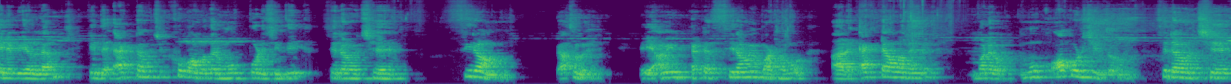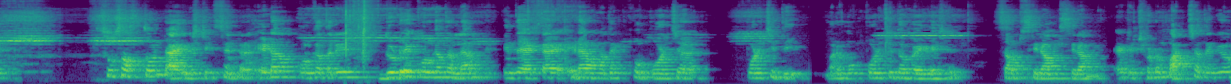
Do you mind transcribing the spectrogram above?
এনএবিএল ল্যাব কিন্তু একটা হচ্ছে খুব আমাদের মুখ পরিচিতি, সেটা হচ্ছে সিরাম প্যাথোলজি এই আমি একটা সিরামে পাঠাবো, আর একটা আমাদের মানে মুখ অপরিচিত, সেটা হচ্ছে সুস্বাস্থ্য ডায়াগনস্টিক সেন্টার এটা কলকাতারই, দুটোই কলকাতার ল্যাব কিন্তু একটা, এটা আমাদের খুব পরিচয়, পরিচিতি মানে মুখ পরিচিত হয়ে গেছে। সব সিরাম সিরাম। একটা ছোট বাচ্চা থেকেও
